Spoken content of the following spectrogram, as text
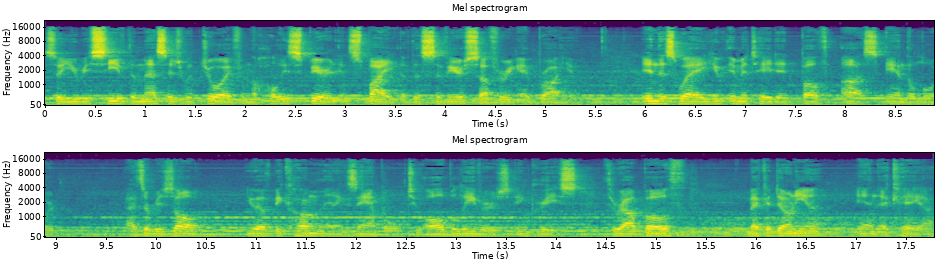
so you received the message with joy from the Holy Spirit in spite of the severe suffering it brought you. In this way, you imitated both us and the Lord. As a result, you have become an example to all believers in Greece throughout both Macedonia and Achaia.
